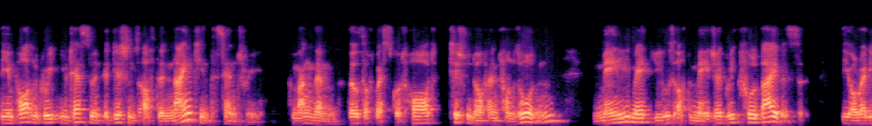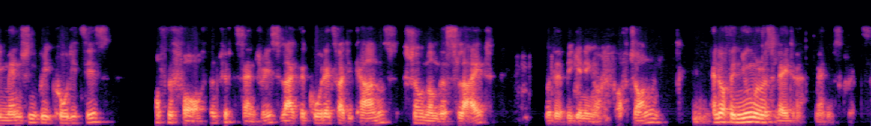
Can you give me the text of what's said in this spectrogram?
The important Greek New Testament editions of the 19th century, among them those of Westcott Hort, Tischendorf, and von Soden, mainly made use of the major Greek full Bibles, the already mentioned Greek codices of the 4th and 5th centuries, like the Codex Vaticanus, shown on the slide with the beginning of, of John, and of the numerous later manuscripts.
